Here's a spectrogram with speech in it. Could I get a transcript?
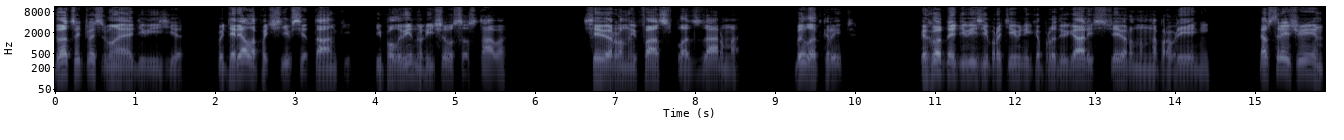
28-я дивизия потеряла почти все танки и половину личного состава. Северный фас плацдарма был открыт. Пехотные дивизии противника продвигались в северном направлении. До встречи им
